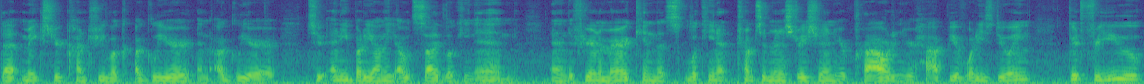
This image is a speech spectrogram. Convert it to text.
that makes your country look uglier and uglier to anybody on the outside looking in. And if you're an American that's looking at Trump's administration and you're proud and you're happy of what he's doing, good for you,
